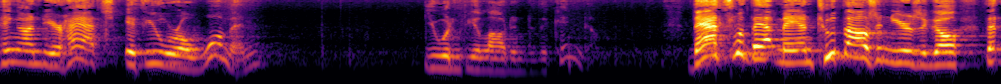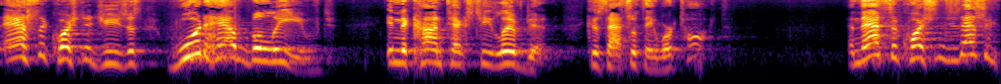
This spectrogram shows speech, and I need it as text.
hang on to your hats, if you were a woman, you wouldn't be allowed into the kingdom. That's what that man 2,000 years ago that asked the question of Jesus would have believed in the context he lived in, because that's what they were taught. And that's the question he's asking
